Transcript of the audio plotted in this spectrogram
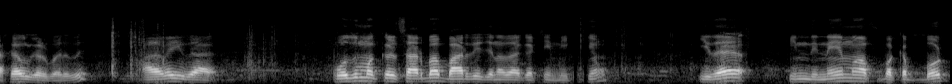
தகவல்கள் வருது. ஆகவே இதை பொதுமக்கள் சார்பாக பாரதிய ஜனதா கட்சி நிற்கும். இதை in the name of Waqf board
